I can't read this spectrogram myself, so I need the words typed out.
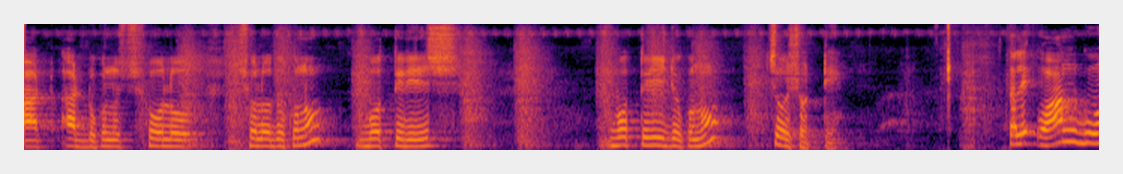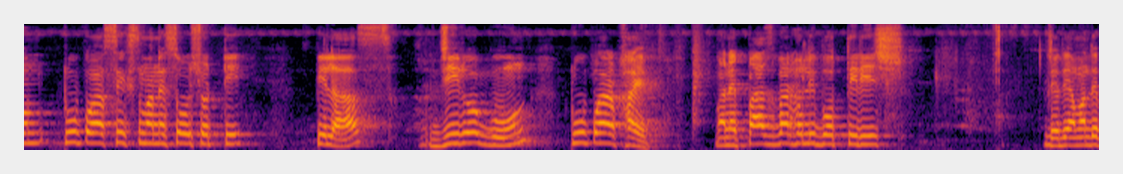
আট আট দুকুনো ষোলো ষোলো দুকুনো বত্রিশ বত্রিশ দুকুনো চৌষট্টি। তাহলে ওয়ান গুণ টু পাওয়ার সিক্স মানে চৌষট্টি, প্লাস জিরো গুণ টু পাওয়ার ফাইভ মানে পাঁচবার হলে বত্রিশ যদি আমাদের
